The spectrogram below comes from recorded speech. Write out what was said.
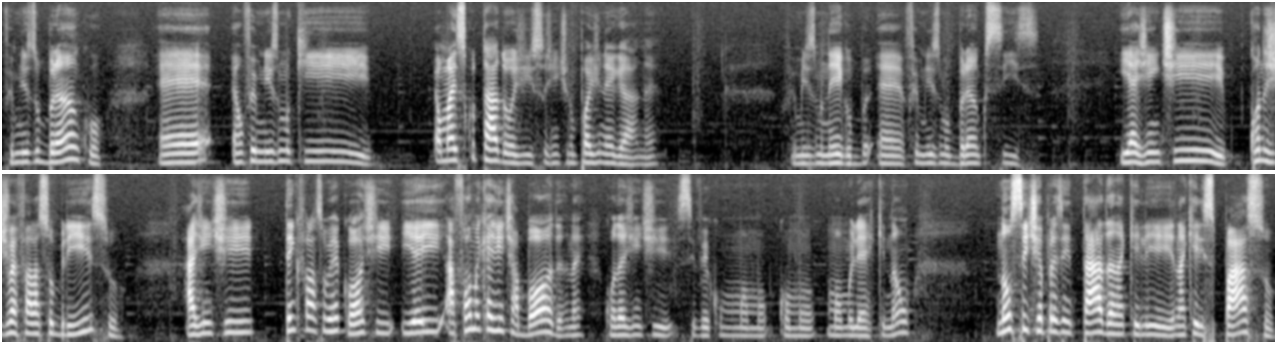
O feminismo branco é, é um feminismo que é o mais escutado hoje, isso a gente não pode negar, né? O feminismo negro, é, feminismo branco, cis. E a gente, quando a gente vai falar sobre isso, a gente tem que falar sobre recorte. E, e aí, a forma que a gente aborda, né? Quando a gente se vê como uma, como uma mulher que não, não se sente representada naquele, naquele espaço,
